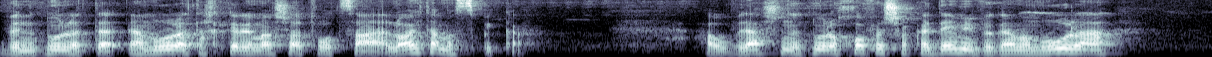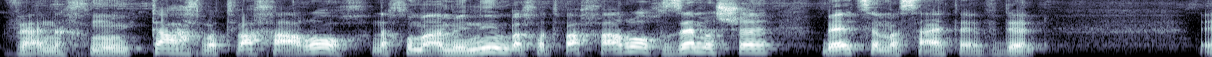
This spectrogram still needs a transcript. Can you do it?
ואמרו לה תחקרי מה שאת רוצה, לא הייתה מספיקה. העובדה שנתנו לה חופש אקדמי וגם אמרו לה, ואנחנו איתך בטווח הארוך, אנחנו מאמינים בך בטווח הארוך, זה מה שבעצם עשה את ההבדל. אמ,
